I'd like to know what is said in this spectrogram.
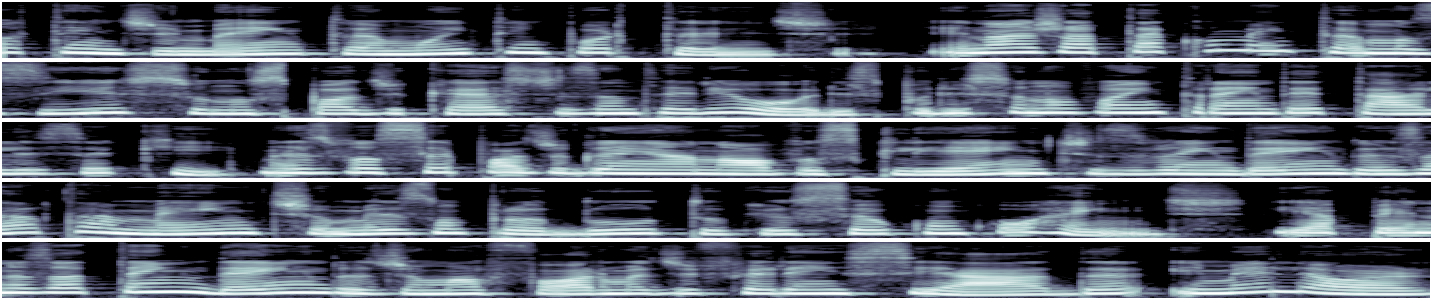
O atendimento é muito importante e nós já até comentamos isso nos podcasts anteriores, por isso eu não vou entrar em detalhes aqui. Mas você pode ganhar novos clientes vendendo exatamente o mesmo produto que o seu concorrente e apenas atendendo de uma forma diferenciada e melhor.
